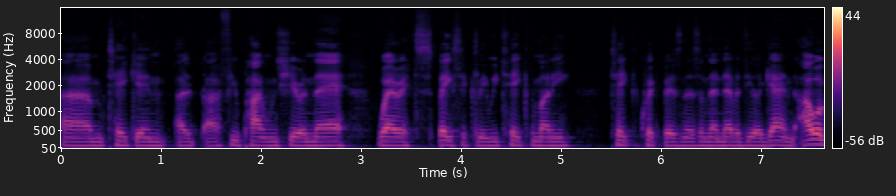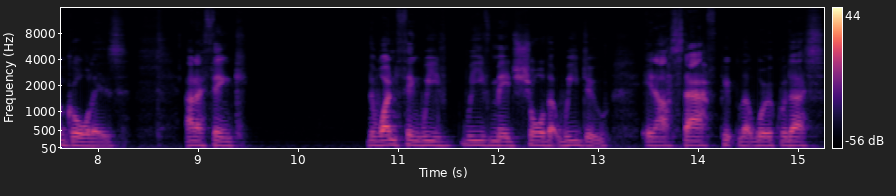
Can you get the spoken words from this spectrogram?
um, taking a, a few pounds here and there, where it's basically we take the money, take the quick business, and then never deal again. Our goal is, and I think the one thing we've we've made sure that we do in our staff, people that work with us,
